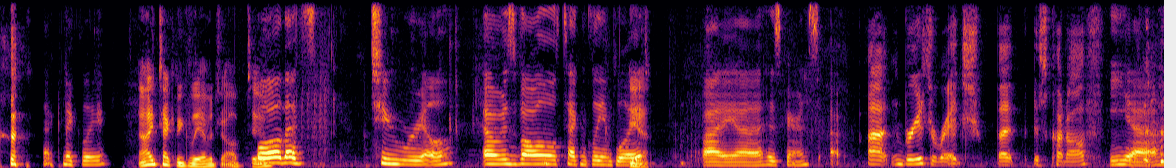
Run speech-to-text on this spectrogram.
technically. I technically have a job too. Oh, that's too real. Oh, is Vol technically employed Yeah. by uh, his parents? Uh, Bree's rich, but is cut off. yeah.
